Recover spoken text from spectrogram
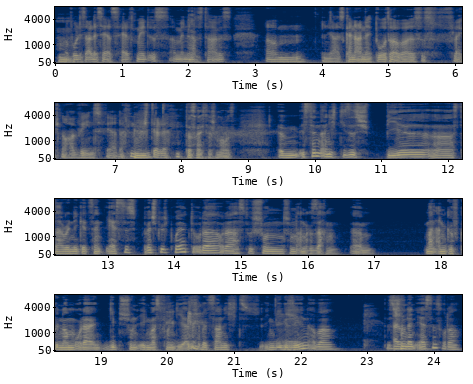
hm. obwohl das alles ja self-made ist am Ende ja. des Tages. Ähm, ja, ist keine Anekdote, aber es ist vielleicht noch erwähnenswert an der hm. Stelle. Das reicht ja schon mal aus. Ähm, ist denn eigentlich dieses Spiel äh, Star Renegade dein erstes Brettspielprojekt oder oder hast du schon schon andere Sachen ähm, mal in Angriff genommen oder gibt's schon irgendwas von dir? Also ich habe jetzt da nichts irgendwie nee. gesehen, aber das ist also, schon dein erstes oder?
